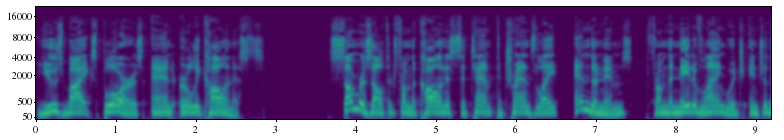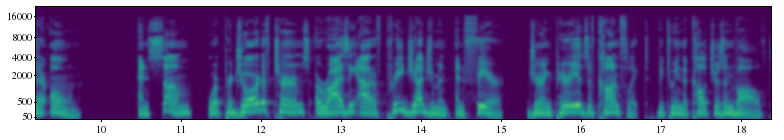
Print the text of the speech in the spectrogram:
used by explorers and early colonists. Some resulted from the colonists' attempt to translate endonyms from the native language into their own, and some were pejorative terms arising out of prejudgment and fear during periods of conflict between the cultures involved.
